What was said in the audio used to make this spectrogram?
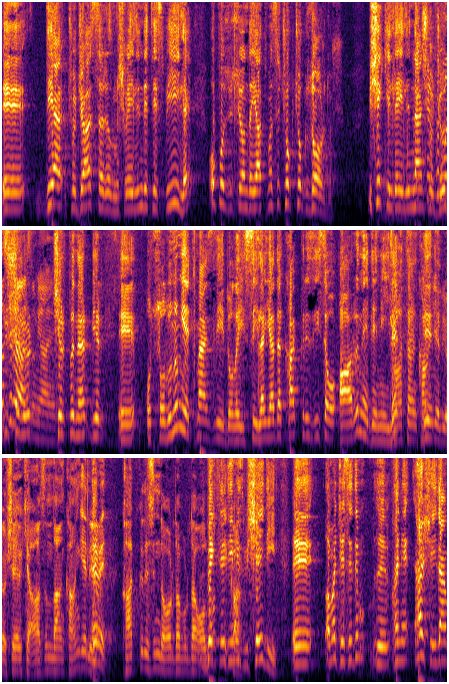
e, diğer çocuğa sarılmış ve elinde tespihiyle o pozisyonda yatması çok çok zordur. Bir şekilde elinden çocuğu çırpınması düşürür, lazım yani. çırpınır bir e, o solunum yetmezliği dolayısıyla ya da kalp krizi ise o ağrı nedeniyle Zaten kan e, geliyor Şevki ağzından kan geliyor. Evet. Kalp krizinde orada burada olmaz beklediğimiz ki kan. bir şey değil. Ee, ama cesedim e, hani her şeyden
